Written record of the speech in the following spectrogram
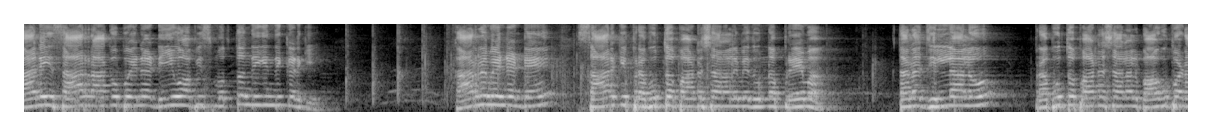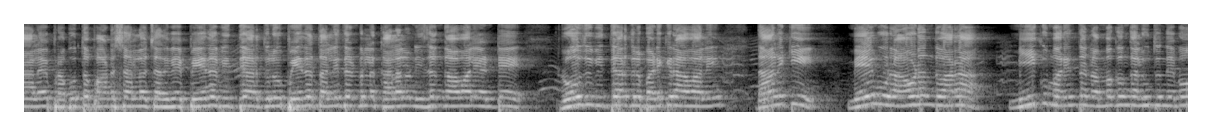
కానీ సార్ రాకపోయినా డిఓ ఆఫీస్ మొత్తం దిగింది ఇక్కడికి. కారణం ఏంటంటే సార్కి ప్రభుత్వ పాఠశాలల మీద ఉన్న ప్రేమ. తన జిల్లాలో ప్రభుత్వ పాఠశాలలు బాగుపడాలి ప్రభుత్వ పాఠశాలలో చదివే పేద విద్యార్థులు పేద తల్లిదండ్రుల కళలు నిజం కావాలి అంటే రోజు విద్యార్థులు బడికి రావాలి. దానికి మేము రావడం ద్వారా మీకు మరింత నమ్మకం కలుగుతుందేమో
